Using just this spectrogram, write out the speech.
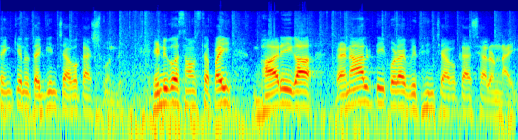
సంఖ్యను తగ్గించే అవకాశం ఉంది. ఇండిగో సంస్థపై భారీగా పెనాల్టీ కూడా విధించే అవకాశాలున్నాయి.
